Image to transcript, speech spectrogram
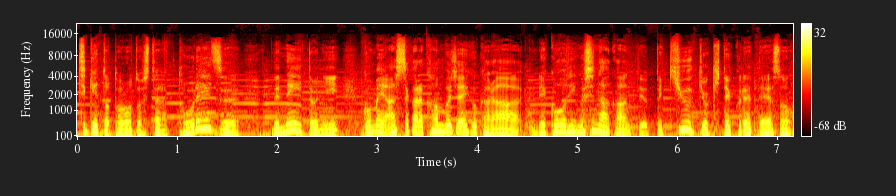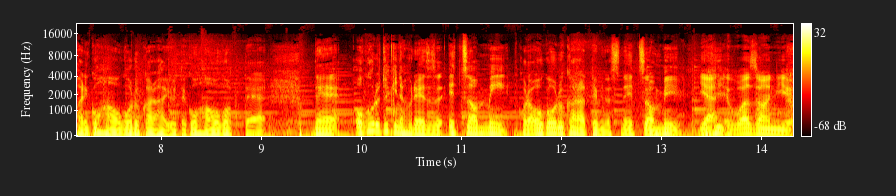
チケット取ろうとしたら取れずでネイトにごめん明日からカンボジア行くからレコーディングしなあかんって言って急遽来てくれてその代わりご飯おごるから言うてご飯おごってでおごる時のフレーズ It's on me これおごるからって意味ですね It's on me Yeah, it was on you.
